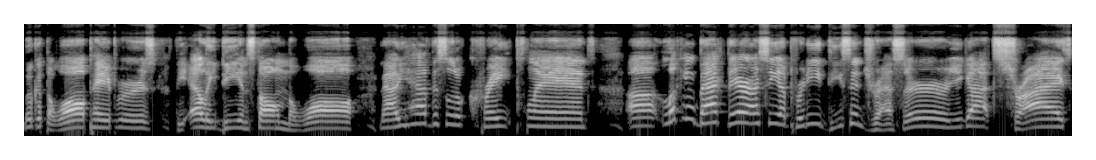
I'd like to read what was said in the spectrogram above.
Look at the wallpapers, the LED installed on the wall. Now you have this little crate plant. Uh, looking back there, I see a pretty decent dresser. You got strides.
